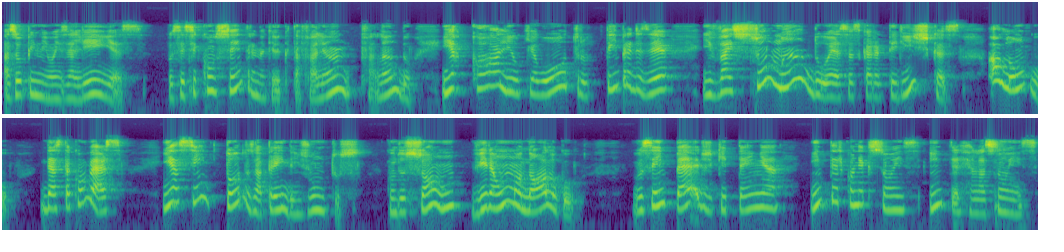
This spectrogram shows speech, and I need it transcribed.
as opiniões alheias, você se concentra naquilo que está falando, falando e acolhe o que o outro tem para dizer e vai somando essas características ao longo desta conversa. E assim todos aprendem juntos. Quando só um vira um monólogo, você impede que tenha interconexões, interrelações,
